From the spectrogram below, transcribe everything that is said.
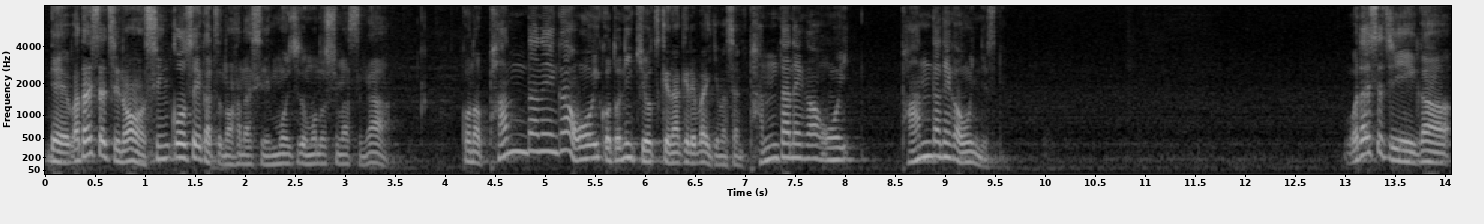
で私たちの信仰生活の話にもう一度戻しますがこのパンダネが多いことに気をつけなければいけません。パンダネが多い。パンダネが多いんですね。私たちが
